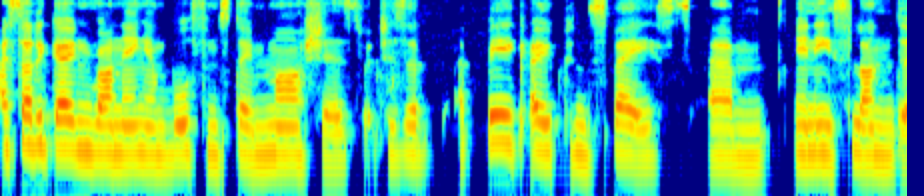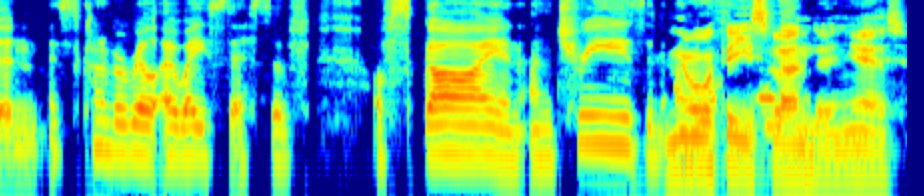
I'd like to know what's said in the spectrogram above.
I started going running in Walthamstow Marshes, which is a, a big open space um, in East London. It's kind of a real oasis of of sky and, and trees. And, Northeast and, London, yes.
